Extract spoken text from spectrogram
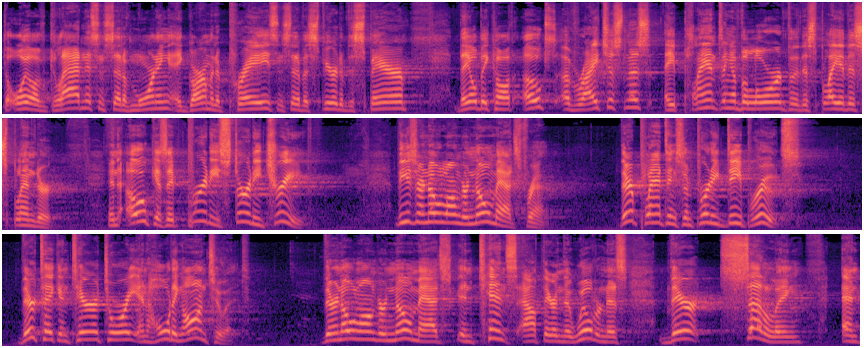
the oil of gladness instead of mourning, a garment of praise instead of a spirit of despair they will be called oaks of righteousness, a planting of the Lord for the display of his splendor. An oak is a pretty sturdy tree. These are no longer nomads, friend. They're planting some pretty deep roots. They're taking territory and holding on to it. They're no longer nomads in tents out there in the wilderness. They're settling and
